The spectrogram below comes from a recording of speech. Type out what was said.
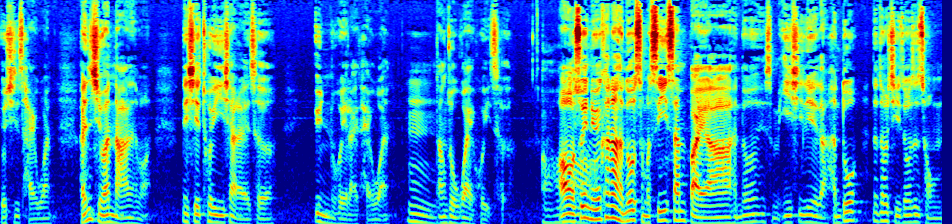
尤其是台湾，很喜欢拿什么那些退役下来的车运回来台湾，嗯，当做外汇车。哦，哦，所以你会看到很多什么 C 三百啊，很多什么一系列的啊，很多那都其实都是从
